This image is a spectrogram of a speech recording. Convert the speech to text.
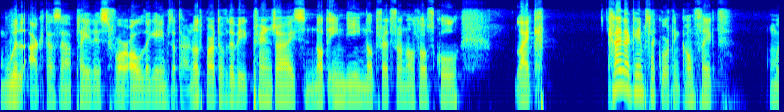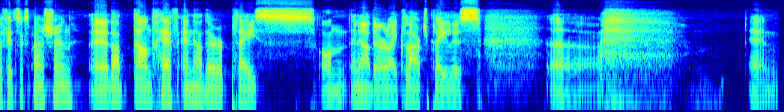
will act as a playlist for all the games that are not part of the big franchise, not indie, not retro, not old school, like kind of games like World in Conflict with its expansion uh, that don't have any other place on any other like large playlists uh, and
